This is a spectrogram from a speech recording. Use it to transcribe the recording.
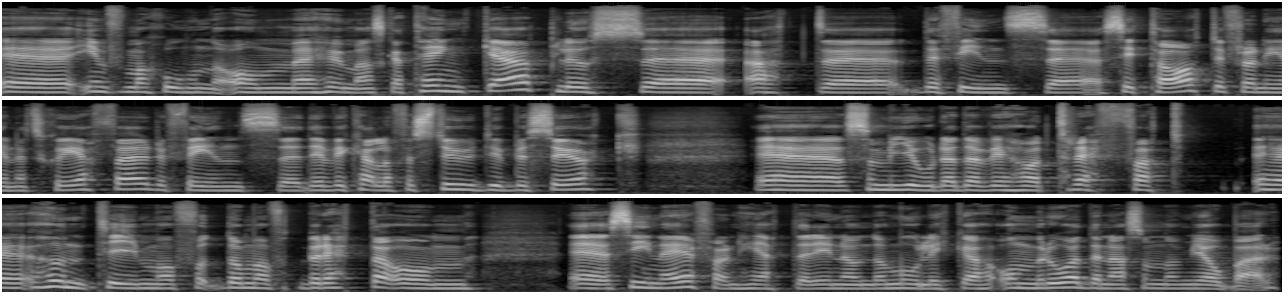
eh, information om hur man ska tänka plus eh, att eh, det finns eh, citat ifrån enhetschefer. Det finns eh, det vi kallar för studiebesök eh, som är gjorda där vi har träffat hundteam och de har fått berätta om sina erfarenheter inom de olika områdena som de jobbar.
